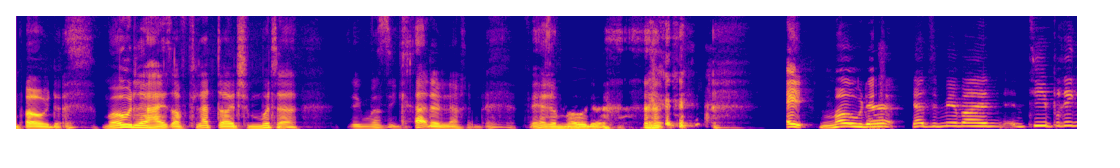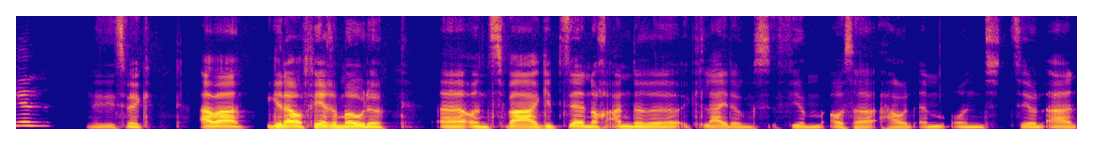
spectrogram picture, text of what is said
Mode. Mode heißt auf Plattdeutsch Mutter. Deswegen muss ich gerade lachen. Faire Mode. Ey, Mode, kannst du mir mal einen Tee bringen? Nee, die ist weg. Aber genau, faire Mode. Äh, und zwar gibt es ja noch andere Kleidungsfirmen außer HM und CA.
